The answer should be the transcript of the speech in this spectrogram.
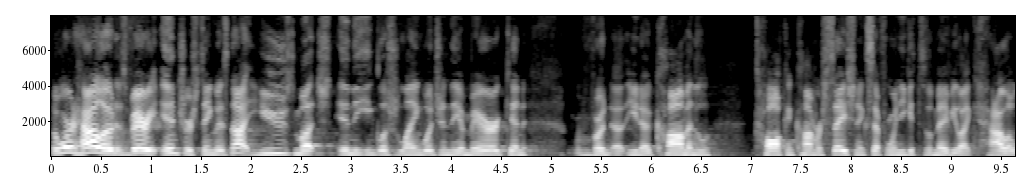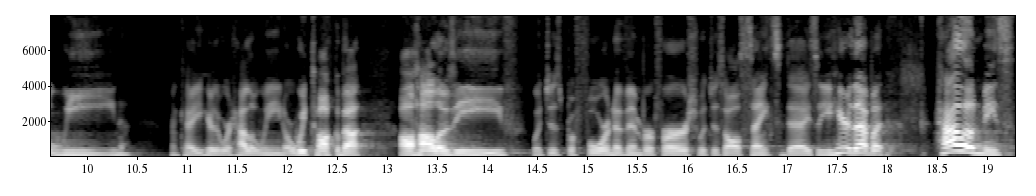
The word hallowed is very interesting. It's not used much in the English language, in the American, uh, you know, common talk and conversation, except for when you get to maybe like Halloween. Okay, you hear the word Halloween. Or we talk about All Hallows Eve, which is before November 1st, which is All Saints' Day. So you hear that, but hallowed means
